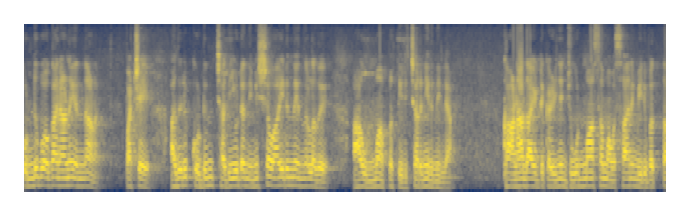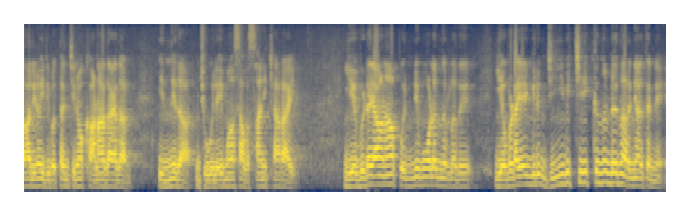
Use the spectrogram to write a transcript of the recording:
കൊണ്ടുപോകാനാണ് എന്നാണ്. പക്ഷേ അതൊരു കൊടും ചതിയുടെ നിമിഷമായിരുന്നു എന്നുള്ളത് ആ ഉമ്മ അപ്പം തിരിച്ചറിഞ്ഞിരുന്നില്ല. കാണാതായിട്ട് കഴിഞ്ഞ ജൂൺ മാസം അവസാനം ഇരുപത്തിനാലിനോ ഇരുപത്തഞ്ചിനോ കാണാതായതാണ്. ഇന്നിതാ ജൂലൈ മാസം അവസാനിക്കാറായി. എവിടെയാണ് ആ പൊന്നുമോൾ എന്നുള്ളത്? എവിടെയെങ്കിലും ജീവിച്ചിരിക്കുന്നുണ്ട് എന്ന് അറിഞ്ഞാൽ തന്നെ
